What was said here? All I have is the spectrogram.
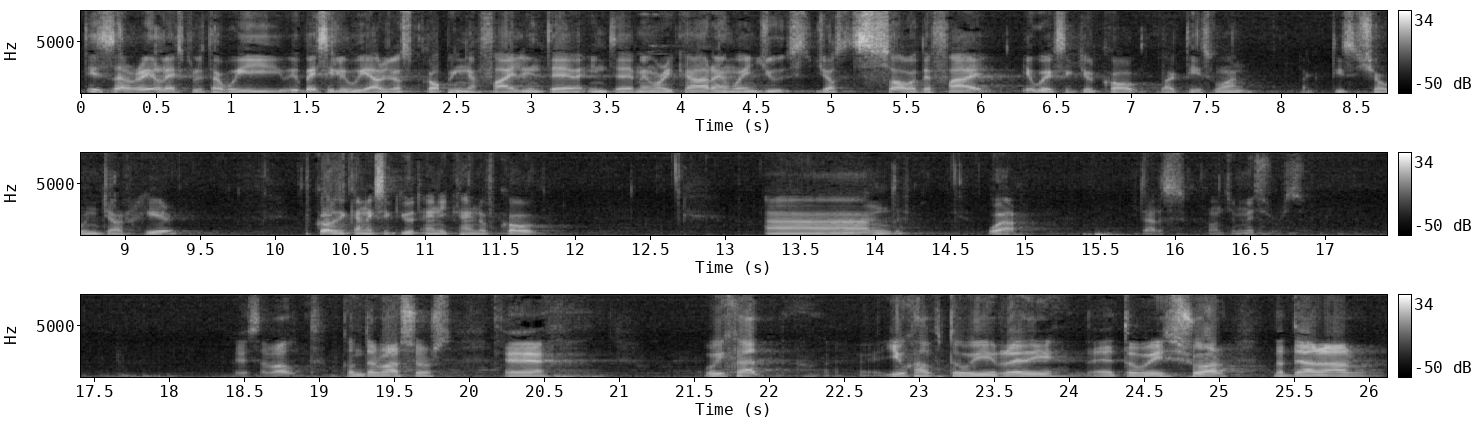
This is a real exploit that we, we basically we are just copying a file in the, in the memory card, and when you just saw the file, it will execute code like this one, like this showing here. Of course, it can execute any kind of code. And, well, that's countermeasures. It's about countermeasures. Uh, we had, you have to be ready uh, to be sure that there are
